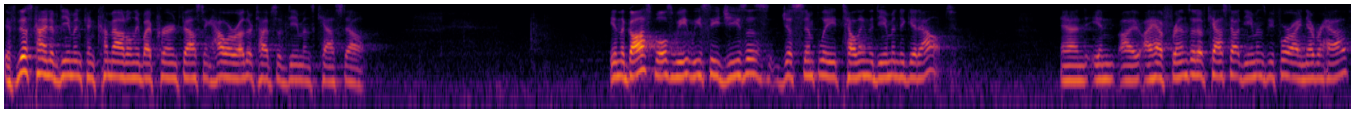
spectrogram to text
If this kind of demon can come out only by prayer and fasting, how are other types of demons cast out? In the Gospels, we, we see Jesus just simply telling the demon to get out. And in, I, I have friends that have cast out demons before. I never have.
